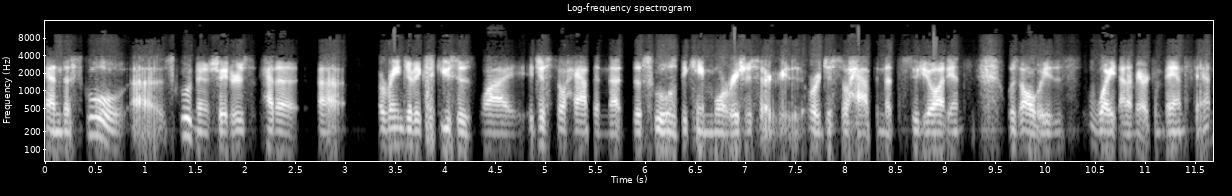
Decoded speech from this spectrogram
and the school uh, school administrators had a, uh, a range of excuses why it just so happened that the schools became more racially segregated, or it just so happened that the studio audience was always white on American Bandstand.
